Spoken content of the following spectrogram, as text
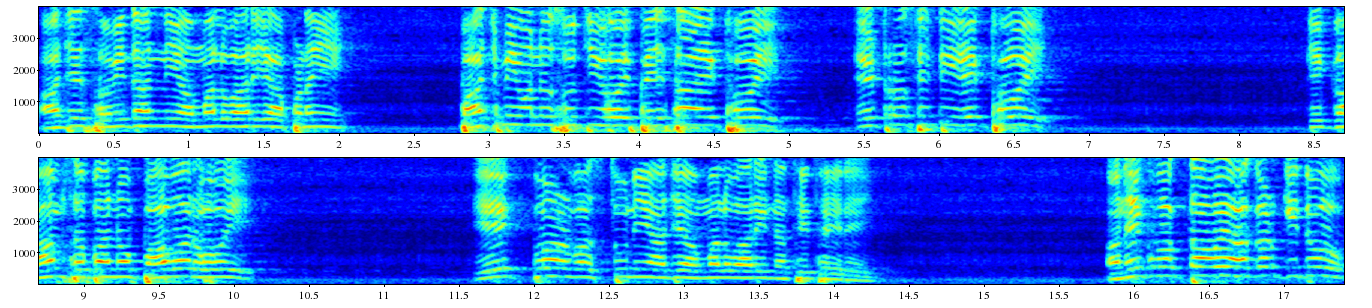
આજે સંવિધાનની અમલવારી આપણી પાંચમી અનુસૂચિ હોય, પૈસા એક્ટ હોય, એટ્રોસિટી એક્ટ હોય, કે ગામ સભાનો પાવર હોય, એક પણ વસ્તુની આજે અમલવારી નથી થઈ રહી. અનેક વક્તાઓએ આગળ કીધું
